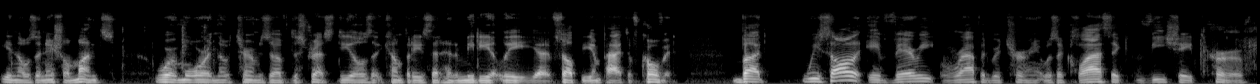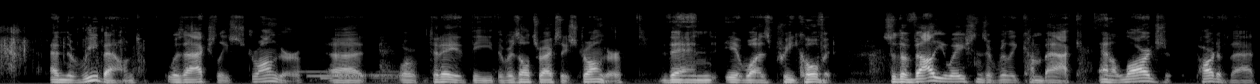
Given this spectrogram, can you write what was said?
in those initial months were more in the terms of distressed deals at companies that had immediately uh, felt the impact of COVID. But we saw a very rapid return. It was a classic V-shaped curve, and the rebound was actually stronger. Uh, or today, the the results are actually stronger than it was pre-COVID. So the valuations have really come back, and a large part of that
